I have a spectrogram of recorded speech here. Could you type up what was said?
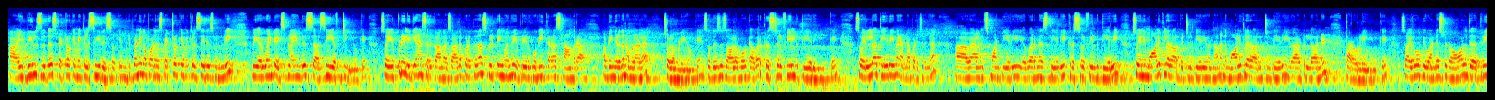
uh, it deals with the spectrochemical series okay depending upon the spectrochemical series only we are going to explain this uh, CFT okay so எப்படி ligands இருக்காங்க ஸோ அதை பொறுத்து தான் splitting வந்து எப்படி இருக்கும் வீக்கராக ஸ்ட்ராங்கராக அப்படிங்கிறத நம்மளால் சொல்ல முடியும் okay so this is all about our crystal field theory okay so எல்லா தியரியுமே நல்லா படிச்சிருங்க valence bond theory Werner's theory crystal field theory so இனி மாலிகுலர் ஆர்பிட்டல் தியரி வந்தாலும் அந்த molecular orbital theory you have to learn it thoroughly okay so I hope you understood all the three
